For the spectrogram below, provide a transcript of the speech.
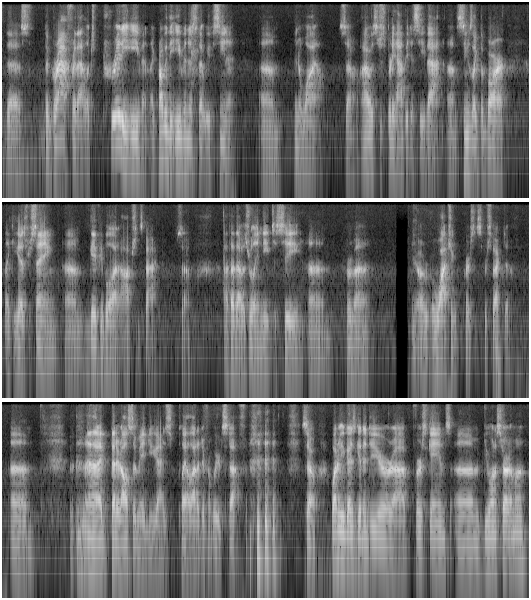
the the graph for that looks pretty even, like probably the evenest that we've seen it um, in a while. So I was just pretty happy to see that. Um, seems like the bar, like you guys were saying, um, gave people a lot of options back. So I thought that was really neat to see um, from a you know a, a watching person's perspective. Um, and I bet it also made you guys play a lot of different weird stuff. so why don't you guys get into your uh, first games? Um, do you want to start, Aman?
